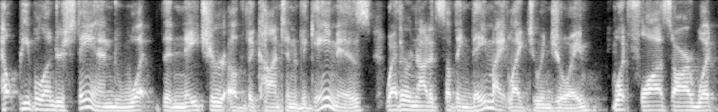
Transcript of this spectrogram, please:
help people understand what the nature of the content of the game is, whether or not it's something they might like to enjoy, what flaws are, what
